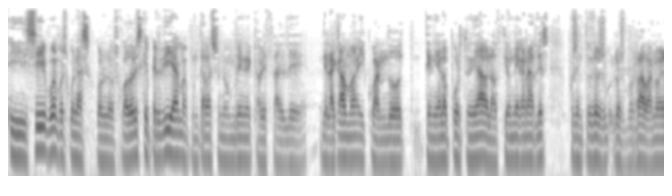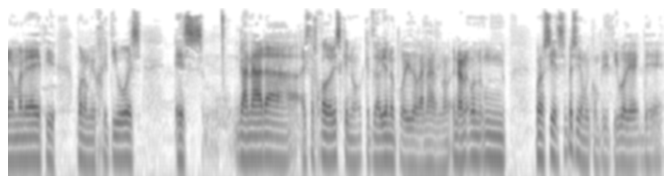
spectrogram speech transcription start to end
y sí, bueno, pues con, las, con los jugadores que perdía me apuntaba su nombre en el cabezal de, de la cama y cuando tenía la oportunidad o la opción de ganarles, pues entonces los borraba, ¿no? Era una manera de decir, bueno, mi objetivo es es ganar a, estos jugadores que no que todavía no he podido ganar, ¿no? bueno, sí, siempre he sido muy competitivo de, de,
